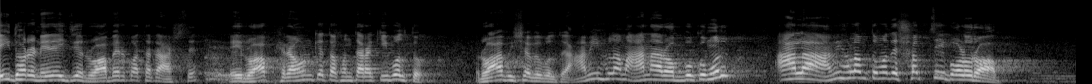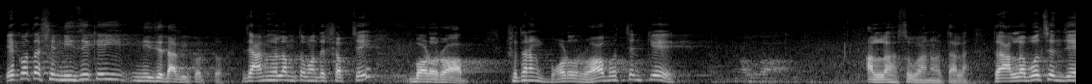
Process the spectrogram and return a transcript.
এই ধরনের এই যে রবের কথাটা আসছে, এই রব ফেরাউনকে তখন তারা কি বলতো? রব হিসাবে বলতো, আমি হলাম আনা রব্য কুমুল আলা, আমি হলাম তোমাদের সবচেয়ে বড় রব। একথা সে নিজেকেই নিজে দাবি করত, যে আমি হলাম তোমাদের সবচেয়ে বড় রব। সুতরাং বড় রব হচ্ছেন কে? আল্লাহ। সুবাহন তালা তো আল্লাহ বলছেন যে,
